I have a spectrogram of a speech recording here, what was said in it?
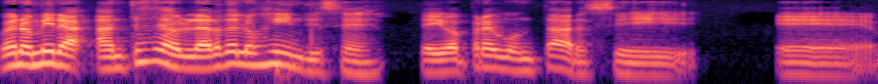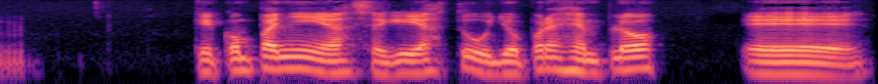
Bueno, mira, antes de hablar de los índices, te iba a preguntar si eh, qué compañías seguías tú. Yo, por ejemplo, eh,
